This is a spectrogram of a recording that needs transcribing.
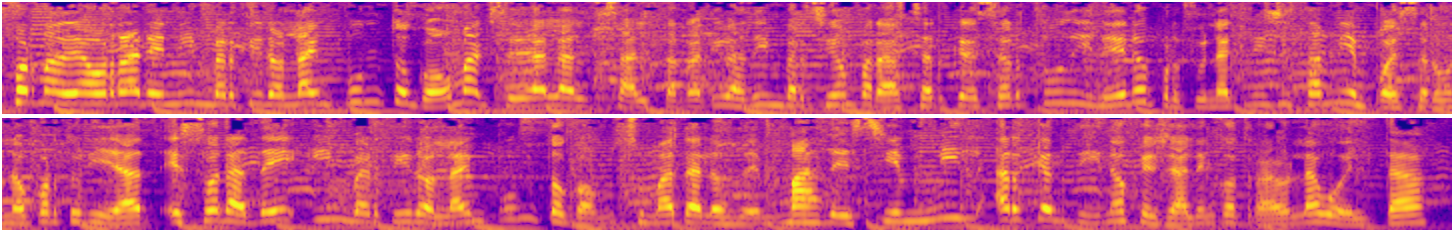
Forma de ahorrar en invertironline.com. Accede a las alternativas de inversión para hacer crecer tu dinero, porque una crisis también puede ser una oportunidad. Es hora de invertironline.com. Sumate a los de más de 100.000 argentinos que ya le encontraron la vuelta.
